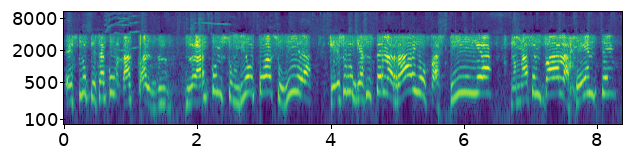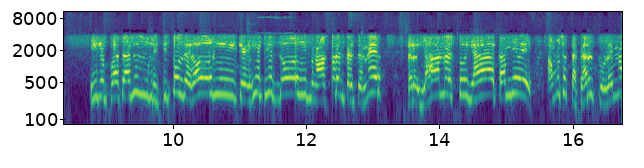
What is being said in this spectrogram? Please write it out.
es lo que se ha, lo han consumido toda su vida, que eso es lo que hace usted en la radio, fastidia, nomás enfada a la gente, y después hace sus grititos de doggy, que hit, hit doggy, más para entretener. Pero ya, esto ya cambie, vamos a atacar el problema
